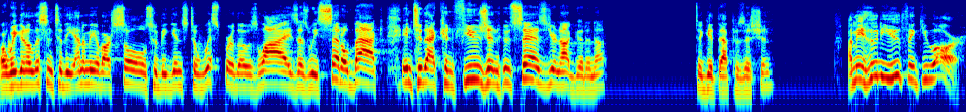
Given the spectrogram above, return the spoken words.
Are we going to listen to the enemy of our souls who begins to whisper those lies as we settle back into that confusion who says you're not good enough to get that position? I mean, who do you think you are?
